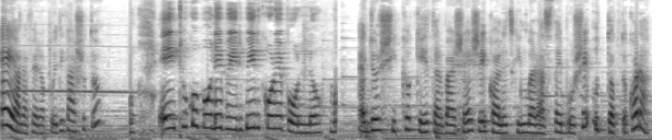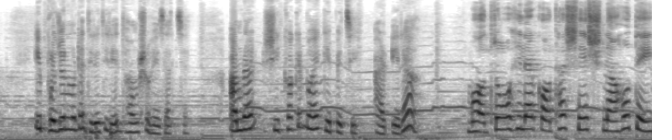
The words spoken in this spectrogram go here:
এই আলাফেরা ওইদিকে আসো তো। এইটুকু বলে বিড়বিড় করে বলল একজন শিক্ষককে তার বাসায় সেই কলেজ কিংবা রাস্তায় বসে উত্তক্ত করা এই প্রজন্মটা ধীরে ধীরে ধ্বংস হয়ে যাচ্ছে। আমরা শিক্ষকের ভয়ে কেঁপেছি আর এরা ভদ্রমহিলার কথা শেষ না হতেই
